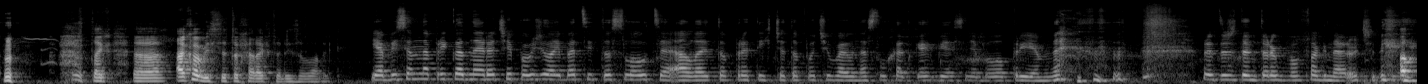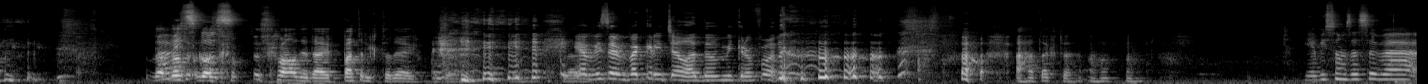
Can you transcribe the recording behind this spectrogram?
tak uh, ako by ste to charakterizovali? Ja by som napríklad najradšej použila iba citoslovce, ale to pre tých, čo to počúvajú na sluchatkách, by asi nebolo príjemné. Pretože tento rok bol fakt náročný. No, no, no, schválne daj, Patrik to daj. ja by som iba kričala do mikrofónu. aha, takto. Aha, aha. Ja by som za seba e,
